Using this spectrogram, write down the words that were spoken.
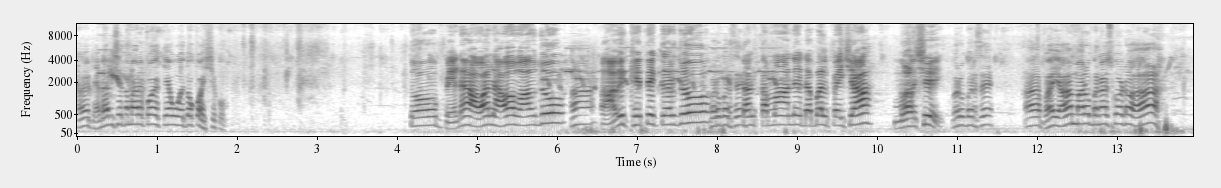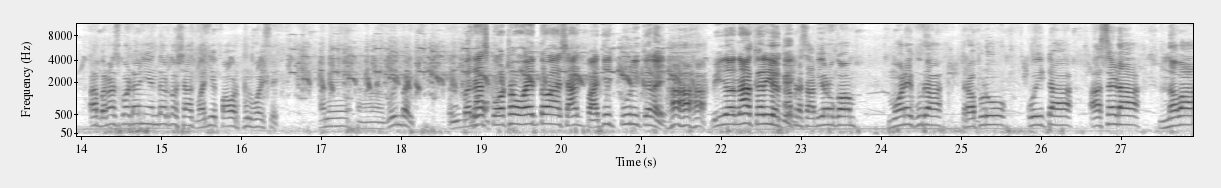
હવે ભેડા વિશે તમારે કોઈ કેવું હોય તો કહી શકો. તો ભેડા આવા ને આવા વાવજો હા. આવી ખેતી કરજો બરોબર છે. તને તમાને ડબલ પૈસા મળશે. બરોબર છે. હા ભાઈ આ મારો બનાસકાંઠો હા આ બનાસકાંઠાની અંદર તો શાકભાજી પાવરફુલ હોય છે. અને ગોવિંદભાઈ બનાસકાંઠો હોય તો આ શાકભાજી જ પૂરી કરે હા હા હા. બીજો ના કરી શકે. આપણે સાબિયાનું ગામ મોણેપુરા ત્રપડું કોઈટા આસડા નવા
